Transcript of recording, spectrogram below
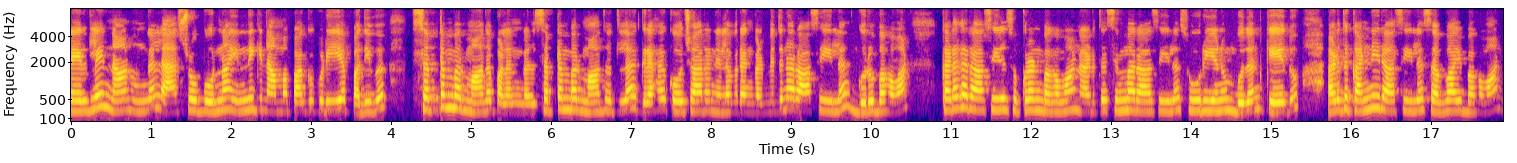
நேர்களே. நான் உங்கள் ஆஸ்ட்ரோ பூர்ணா இன்னைக்கு நாம பார்க்கக்கூடிய பதிவு செப்டம்பர் மாத பலன்கள். செப்டம்பர் மாதத்துல கிரக கோச்சார நிலவரங்கள். மிதுன ராசியில குரு பகவான் கடக ராசியில் சுக்கரன் பகவான் அடுத்து சிம்ம ராசியில சூரியனும் புதன் கேது அடுத்து கன்னி ராசியில செவ்வாய் பகவான்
